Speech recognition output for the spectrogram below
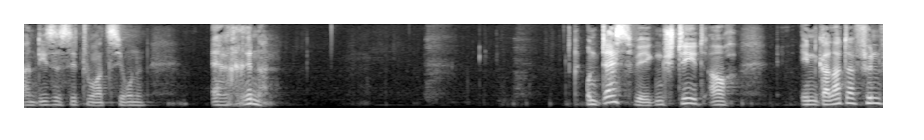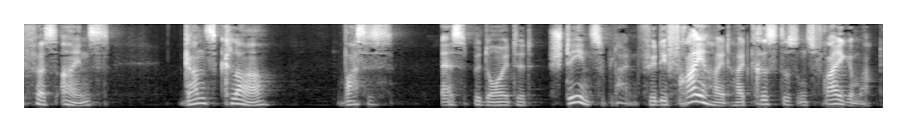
an diese Situationen erinnern. Und deswegen steht auch in Galater 5, Vers 1 ganz klar, was es, es bedeutet, stehen zu bleiben. Für die Freiheit hat Christus uns frei gemacht.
